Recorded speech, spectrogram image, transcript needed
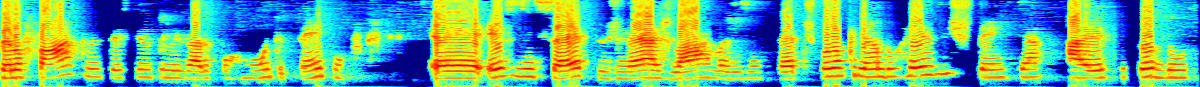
pelo fato de ter sido utilizado por muito tempo, é, esses insetos, né, as larvas dos insetos, foram criando resistência a esse produto.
